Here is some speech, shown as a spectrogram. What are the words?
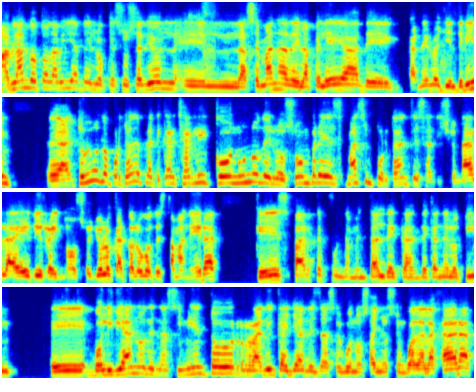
Hablando todavía de lo que sucedió en, la semana de la pelea de Canelo y Yildirim, eh, tuvimos la oportunidad de platicar, Charlie, con uno de los hombres más importantes adicional a Eddie Reynoso. Yo lo catalogo de esta manera, que es parte fundamental de, de Canelo Team. Eh, boliviano de nacimiento, radica ya desde hace algunos años en Guadalajara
